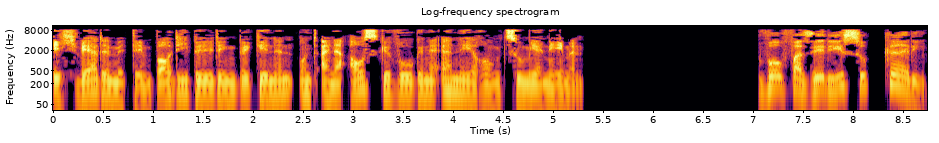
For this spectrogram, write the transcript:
Ich werde mit dem Bodybuilding beginnen und eine ausgewogene Ernährung zu mir nehmen. Vou fazer isso, Karin.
